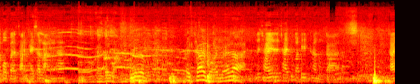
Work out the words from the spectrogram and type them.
ระบบประสาทไขสันหลังนะฮะอ๋อใครก็หลังเออไอ้ใช่บ่อยไหมล่ะได้ใช้ได้ใช้ทุกอาทิตย์ค่ะหลวงตาใช้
